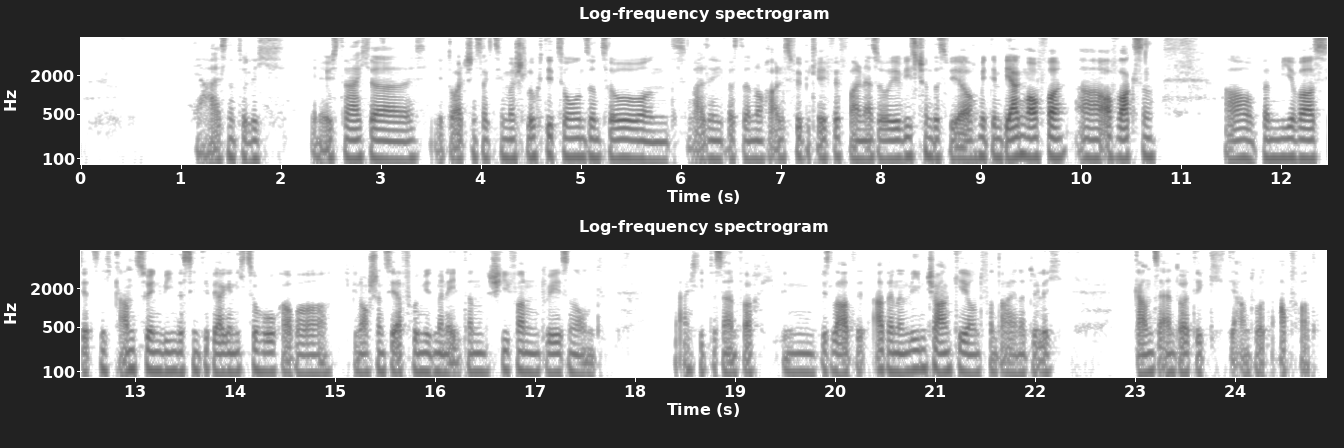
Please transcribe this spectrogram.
Ja, ist natürlich in Österreich, ihr Deutschen sagt immer Schluchti zu uns und so und weiß nicht, was da noch alles für Begriffe fallen. Also ihr wisst schon, dass wir auch mit den Bergen auf, äh, aufwachsen. Äh, bei mir war es jetzt nicht ganz so in Wien, da sind die Berge nicht so hoch, aber ich bin auch schon sehr früh mit meinen Eltern Skifahren gewesen und ja, ich liebe das einfach. Ich bin ein bisschen Adrenalin-Junkie und von daher natürlich ganz eindeutig die Antwort Abfahrt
